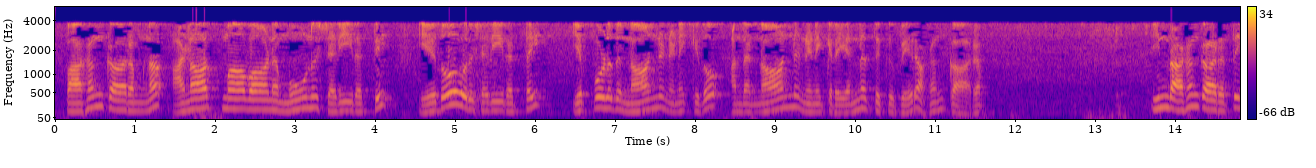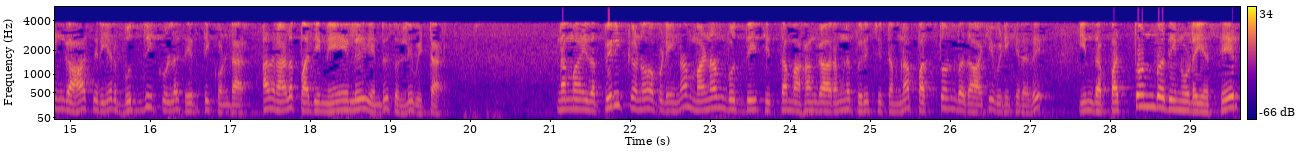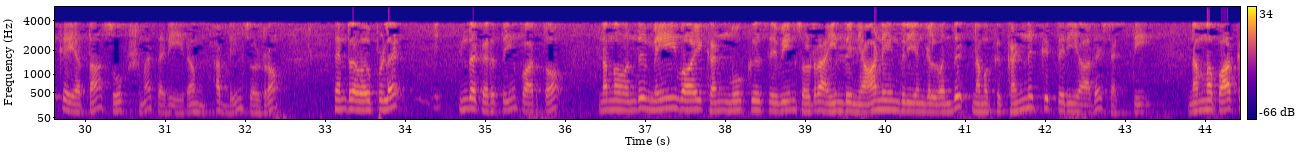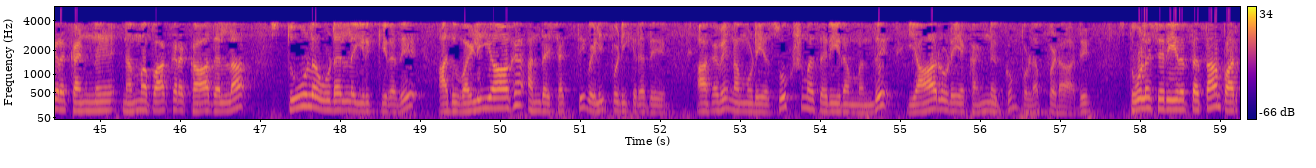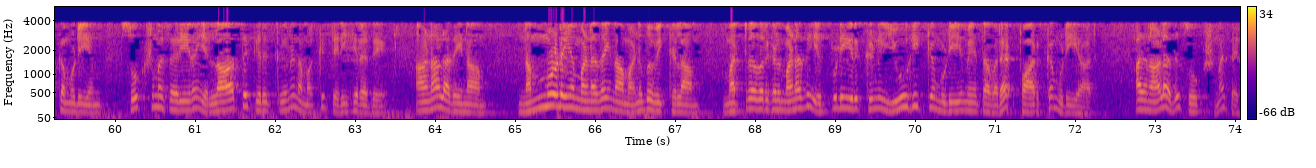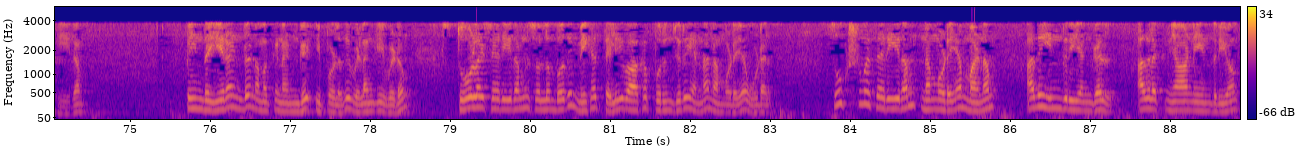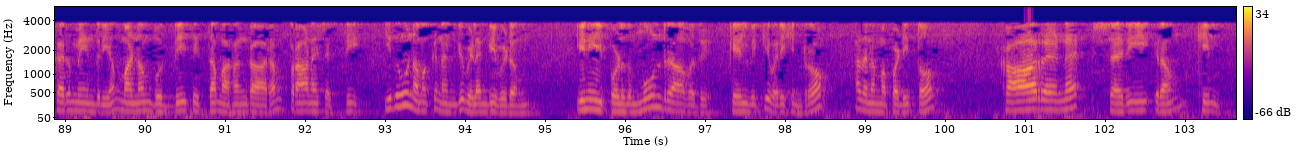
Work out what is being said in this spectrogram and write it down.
இப்ப அகங்காரம்னா அனாத்மாவான மூணு சரீரத்தில் ஏதோ ஒரு சரீரத்தை எப்பொழுது நான் நினைக்குதோ அந்த நான் நினைக்கிற எண்ணத்துக்கு பேர் அகங்காரம். இந்த அகங்காரத்தை இங்கு ஆசிரியர் புத்திக்குள்ள சேர்த்தி கொண்டார். அதனால பதினேழு என்று சொல்லி விட்டார் நம்ம இதை பிரிக்கணும் அப்படின்னா மனம் புத்தி சித்தம் அகங்காரம்னு பிரிச்சிட்டோம்னா பத்தொன்பது ஆகி விடுகிறது. இந்த பத்தொன்பதினுடைய சேர்க்கையத்தான் சூக்ம சரீரம் அப்படின்னு சொல்றோம். சென்ற வகுப்புல இந்த கருத்தையும் பார்த்தோம். நம்ம வந்து மெய்வாய் கண் மூக்கு செவின்னு சொல்ற ஐந்து ஞானேந்திரியங்கள் வந்து நமக்கு கண்ணுக்கு தெரியாத சக்தி. நம்ம பார்க்கிற கண்ணு நம்ம பார்க்கிற காதெல்லாம் ஸ்தூல உடல்ல இருக்கிறது அது வழியாக அந்த சக்தி வெளிப்படுகிறது. ஆகவே நம்முடைய சூக்ம சரீரம் வந்து யாருடைய கண்ணுக்கும் புலப்படாது. ஸ்தூல சரீரத்தை தான் பார்க்க முடியும். சூக்ம சரீரம் எல்லாத்துக்கு இருக்குன்னு நமக்கு தெரிகிறது. ஆனால் அதை நாம் நம்முடைய மனதை நாம் அனுபவிக்கலாம். மற்றவர்கள் மனது எப்படி இருக்குன்னு யூகிக்க முடியுமே தவிர பார்க்க முடியாது. அதனால அது சூக்ம சரீரம். இப்ப இந்த இரண்டு நமக்கு நன்கு இப்பொழுது விளங்கிவிடும். ஸ்தூல சரீரம் சொல்லும்போது மிக தெளிவாக புரிஞ்சிடும் என்ன நம்முடைய உடல். சூக்ம சரீரம் நம்முடைய மனம் அது இந்திரியங்கள். அதுல ஞானேந்திரியம் கர்மேந்திரியம் மனம் புத்தி சித்தம் அகங்காரம் பிராணசக்தி இதுவும் நமக்கு நன்கு விளங்கிவிடும். இனி இப்பொழுது மூன்றாவது கேள்விக்கு வருகின்றோம். அதை நம்ம படித்தோம். காரண சரீரம் கிம்?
